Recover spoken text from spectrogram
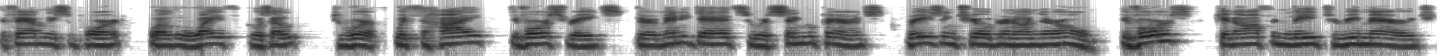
the family support while the wife goes out to work. With the high divorce rates, there are many dads who are single parents raising children on their own. Divorce can often lead to remarriage,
